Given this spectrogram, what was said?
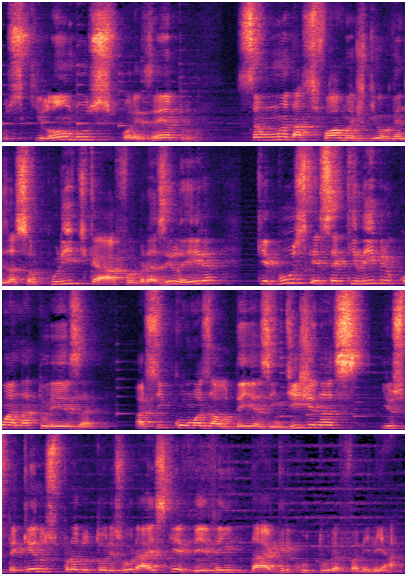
Os quilombos, por exemplo, são uma das formas de organização política afro-brasileira que busca esse equilíbrio com a natureza, assim como as aldeias indígenas e os pequenos produtores rurais que vivem da agricultura familiar.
